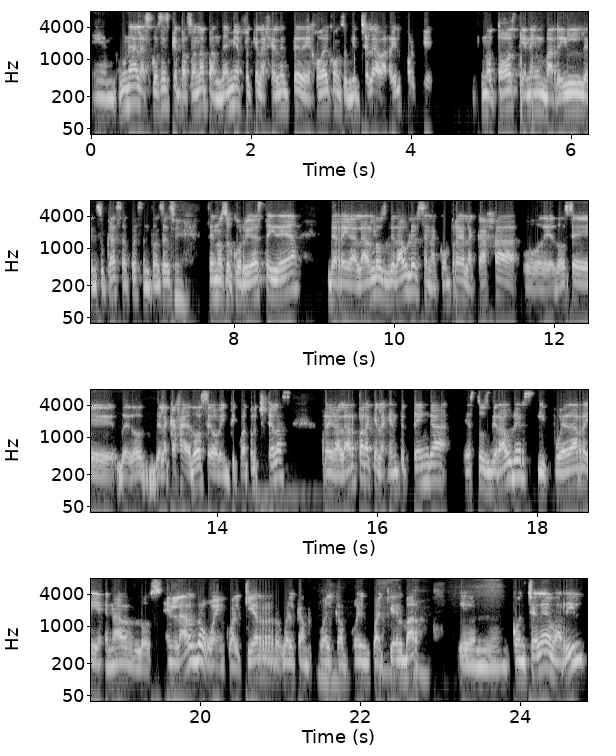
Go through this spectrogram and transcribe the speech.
Em, una de las cosas que pasó en la pandemia fue que la gente dejó de consumir chela de barril porque no todos tienen barril en su casa, pues. Entonces se nos ocurrió esta idea de regalar los growlers en la compra de la caja o de 12, de, de la caja de 12 o 24 chelas, regalar para que la gente tenga estos growlers y pueda rellenarlos en lardo o en cualquier, welcome, welcome, o en cualquier bar con chela de barril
